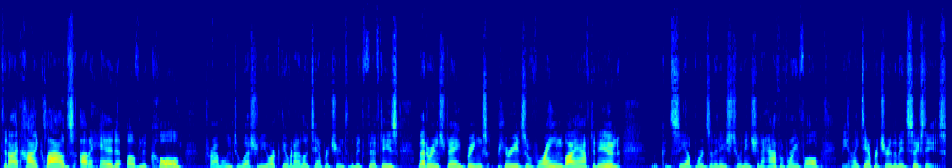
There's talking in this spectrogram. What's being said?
Tonight, high clouds out ahead of Nicole. Travel into western New York, the overnight low temperature into the mid 50s. Veterans Day brings periods of rain by afternoon. We could see upwards of an inch to an inch and a half of rainfall. The high temperature in the mid 60s.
